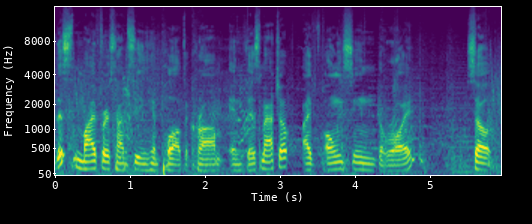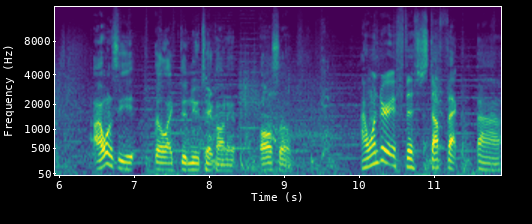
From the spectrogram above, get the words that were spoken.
this is my first time seeing him pull out the Chrom in this matchup. I've only seen the Roy. So I want to see the like the new take on it also. I wonder if the stuff that uh,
